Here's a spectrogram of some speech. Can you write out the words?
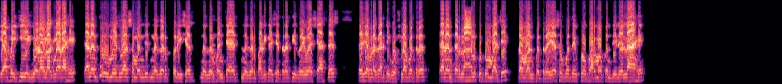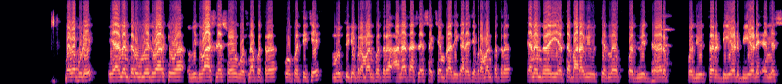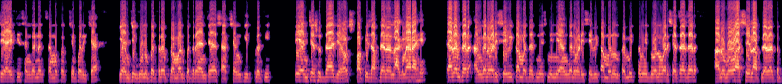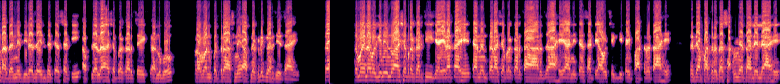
यापैकी एक जोडावं लागणार आहे. त्यानंतर उमेदवार संबंधित नगर परिषद नगरपंचायत नगरपालिका क्षेत्रातील रहिवासी असल्यास तशा प्रकारचे घोषणापत्र त्यानंतर लहान कुटुंबाचे प्रमाणपत्र यासोबत एक प्रोफार्मा पण दिलेला आहे. बघा पुढे. यानंतर उमेदवार किंवा विधवा असल्यास स्वयं घोषणापत्र व पतीचे मृत्यूचे प्रमाणपत्र अनाथ असल्यास सक्षम प्राधिकाऱ्याचे प्रमाणपत्र त्यानंतर इयत्ता बारावी उत्तीर्ण पदवीधर पदव्युत्तर DEd BEd M S C I T संगणक समकक्ष परीक्षा यांचे गुणपत्र प्रमाणपत्र यांच्या साक्षांकित प्रती ते यांच्या सुद्धा झेरॉक्स कॉपीज आपल्याला लागणार आहे. त्यानंतर अंगणवाडी सेविका मदतनीस मिनी अंगणवाडी सेविका म्हणून कमीत कमी दोन वर्षाचा जर अनुभव असेल आपल्याला तर प्राधान्य दिलं जाईल. तर त्यासाठी आपल्याला अशा प्रकारचे एक अनुभव प्रमाणपत्र असणे आपल्याकडे गरजेचं आहे. तर महिला भगिनींनो अशा प्रकारची जाहिरात आहे. त्यानंतर अशा प्रकारचा अर्ज आहे आणि त्यासाठी आवश्यक जी काही पात्रता आहे तर त्या पात्रता सांगण्यात आलेल्या आहे.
